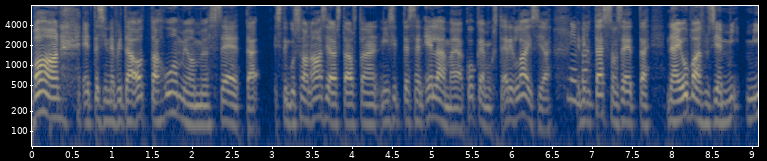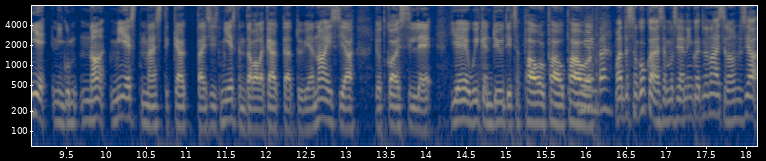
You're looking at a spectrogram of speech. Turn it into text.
Vaan, että sinne pitää ottaa huomioon myös se, että sitten kun se on aasialaistaustainen, niin sitten sen elämä ja kokemukset erilaisia. Niinpä. Ja niin kuin tässä on se, että nämä ei ole vain semmoisia mie, mie, niin kuin na, miestämäisesti käyt, tai siis miesten tavalla käyttäytyviä naisia, jotka olisi silleen, yeah, we can do this, a power, power, power. Niinpä. Vaan tässä on koko ajan semmoisia, niin kuin, että naisilla on semmoisia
